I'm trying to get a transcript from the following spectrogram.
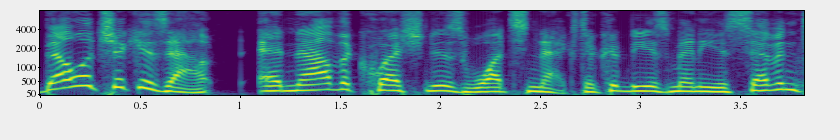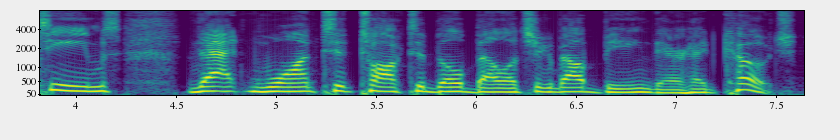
Belichick is out, and now the question is, what's next? There could be as many as seven teams that want to talk to Bill Belichick about being their head coach.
